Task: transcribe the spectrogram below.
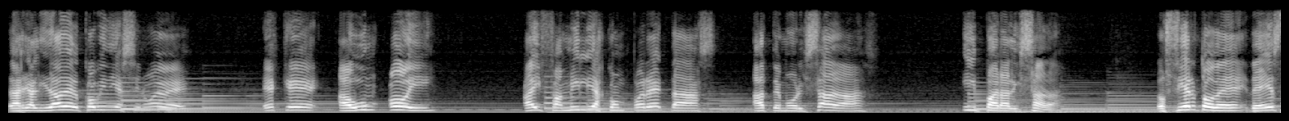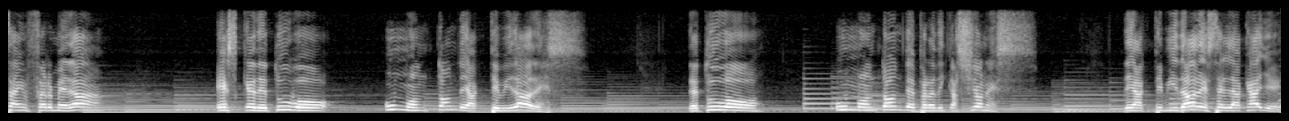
La realidad del COVID-19 es que aún hoy hay familias completas atemorizadas y paralizadas. Lo cierto de, esa enfermedad es que detuvo un montón de actividades, detuvo un montón de predicaciones, de actividades en la calle.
